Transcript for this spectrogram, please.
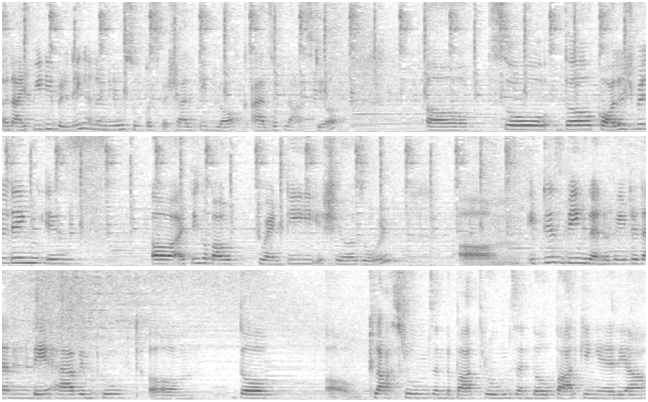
an IPD building, and a new super specialty block as of last year. Uh, so the college building is, uh, I think, about 20-ish years old. Um, it is being renovated, and they have improved um, the um, classrooms and the bathrooms and the parking area.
